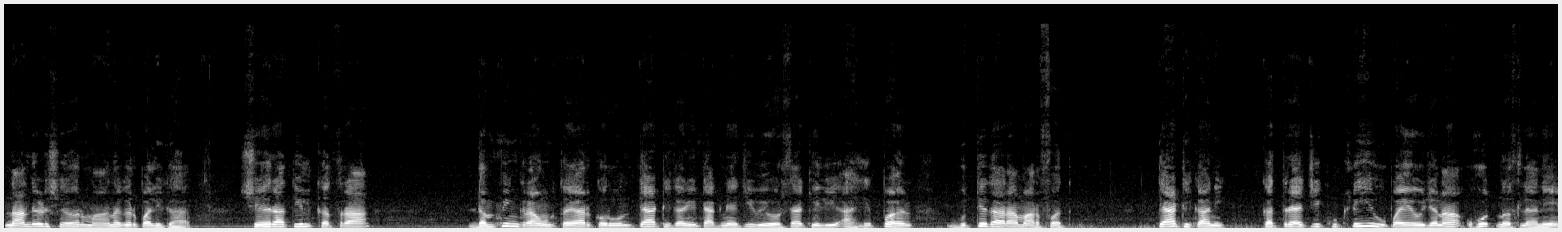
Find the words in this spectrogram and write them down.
नांदेड शहर महानगरपालिका शहरातील कचरा डम्पिंग ग्राउंड तयार करून त्या ठिकाणी टाकण्याची व्यवस्था केली आहे पण गुत्तेदारामार्फत त्या ठिकाणी कचऱ्याची कुठलीही उपाययोजना होत नसल्याने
